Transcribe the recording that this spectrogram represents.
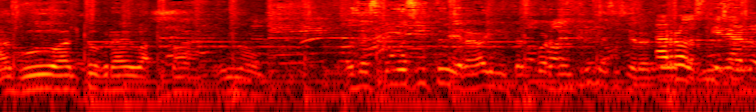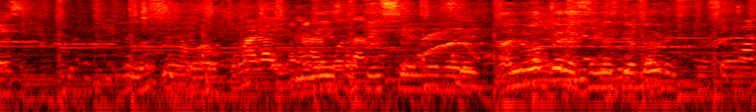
Agudo, alto, grave, bajo, no. O sea, es como si tuviera vainitas por dentro y las hicieran. Arroz, tiene arroz. Yo no sé, otro. A mí me dicen que es cielo, Ah, no, pero este no es de olores. O sea,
